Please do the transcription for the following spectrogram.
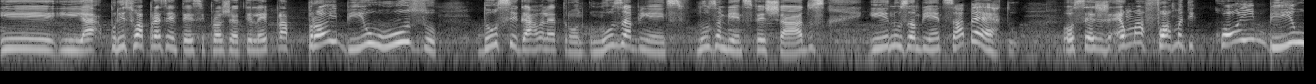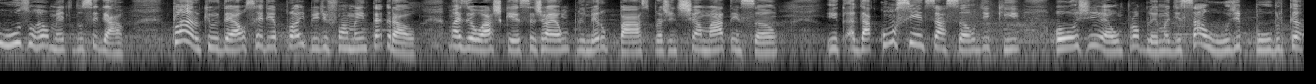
E, e a, por isso eu apresentei esse projeto de lei para proibir o uso do cigarro eletrônico nos ambientes, nos ambientes fechados e nos ambientes abertos. Ou seja, é uma forma de coibir o uso realmente do cigarro. Claro que o ideal seria proibir de forma integral, mas eu acho que esse já é um primeiro passo para a gente chamar a atenção e da conscientização de que hoje é um problema de saúde pública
